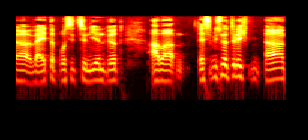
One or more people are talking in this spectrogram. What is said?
äh, weiter positionieren wird. Aber es ist natürlich, äh,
